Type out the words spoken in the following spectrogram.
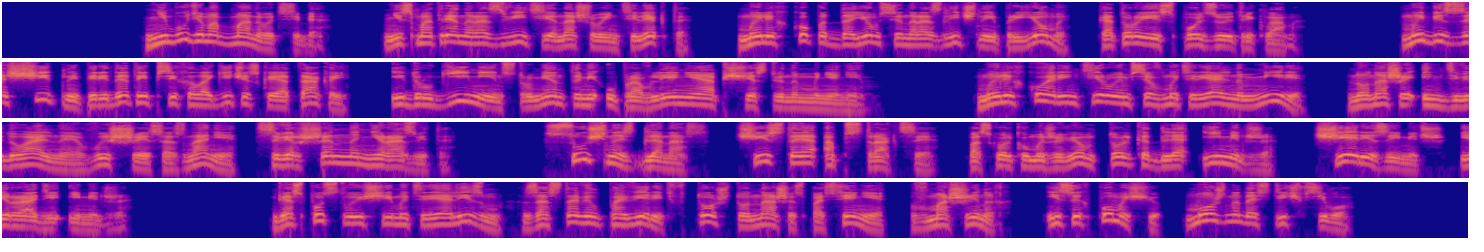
Не будем обманывать себя. Несмотря на развитие нашего интеллекта, мы легко поддаемся на различные приемы, которые использует реклама. Мы беззащитны перед этой психологической атакой и другими инструментами управления общественным мнением. Мы легко ориентируемся в материальном мире, но наше индивидуальное высшее сознание совершенно не развито. Сущность для нас чистая абстракция, поскольку мы живем только для имиджа, через имидж и ради имиджа. Господствующий материализм заставил поверить в то, что наше спасение в машинах, и с их помощью можно достичь всего.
